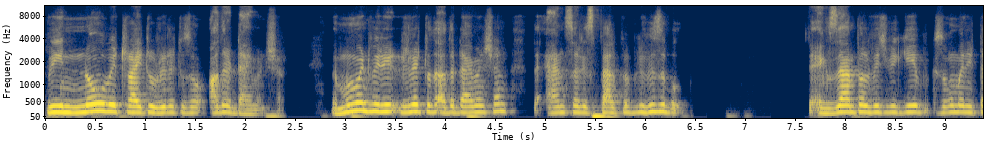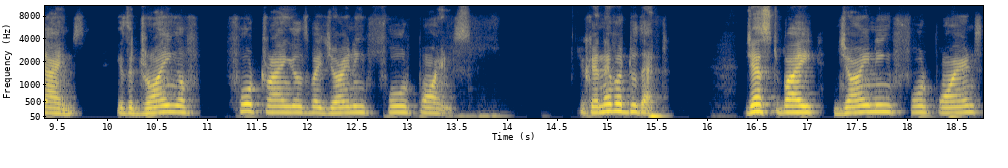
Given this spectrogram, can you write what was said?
We know we try to relate to some other dimension. The moment we re- relate to the other dimension, the answer is palpably visible. The example which we give so many times is the drawing of four triangles by joining four points. You can never do that. Just by joining four points,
